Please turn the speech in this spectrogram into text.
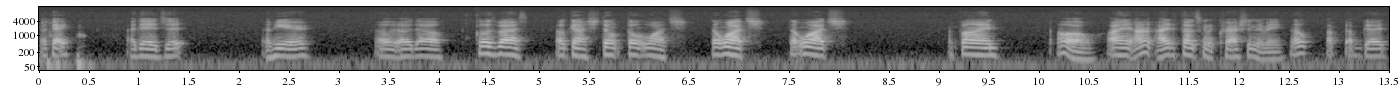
Okay, I did it. I'm here. Oh, oh no. Close my eyes. Oh gosh, don't, don't watch. Don't watch. Don't watch. I'm fine. Oh, I, I, I thought it was gonna crash into me. Nope, I'm, I'm good.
